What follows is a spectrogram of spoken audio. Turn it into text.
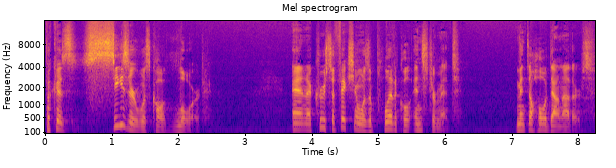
because Caesar was called Lord, and a crucifixion was a political instrument meant to hold down others.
